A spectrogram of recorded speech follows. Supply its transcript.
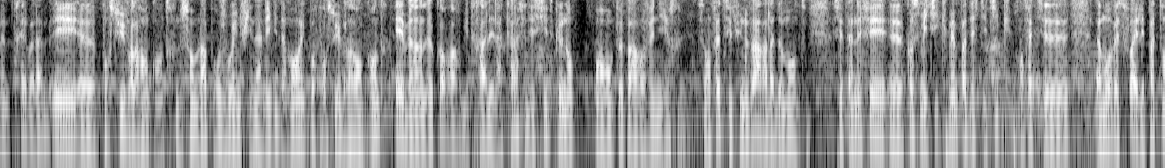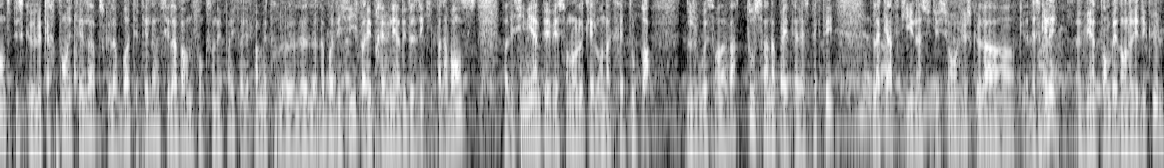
même très valable, et euh, poursuivre la rencontre? Nous sommes là pour jouer une finale évidemment et pour poursuivre la rencontre. Eh bien, le corps arbitral et la CAF décident que non, on ne peut pas revenir. En fait, c'est une VAR à la demande. C'est un effet cosmétique, même pas d'esthétique. En fait, la mauvaise foi, elle est patente puisque le carton était là, parce que la boîte était là. Si la VAR ne fonctionnait pas, il fallait pas mettre le, la boîte ici, il fallait prévenir les deux équipes à l'avance, il fallait signer un PV selon lequel on accepte ou pas de jouer sans la VAR. Tout ça n'a pas été respecté. La CAF, qui est une institution jusque-là, elle est ce qu'elle est, vient tomber dans le ridicule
